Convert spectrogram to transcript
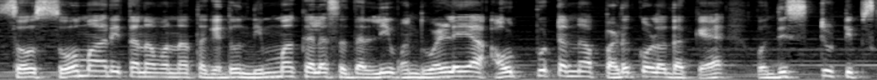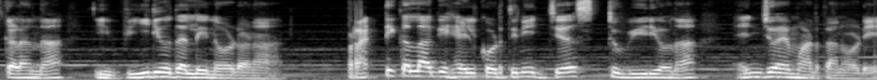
ಸೊ ಸೋಮಾರಿತನವನ್ನ ತೆಗೆದು ನಿಮ್ಮ ಕೆಲಸದಲ್ಲಿ ಒಂದು ಒಳ್ಳೆಯ ಔಟ್ಪುಟ್ ಅನ್ನ ಪಡ್ಕೊಳ್ಳೋದಕ್ಕೆ ಒಂದಿಷ್ಟು ಟಿಪ್ಸ್ಗಳನ್ನು ಈ ವಿಡಿಯೋದಲ್ಲಿ ನೋಡೋಣ. ಪ್ರಾಕ್ಟಿಕಲ್ ಆಗಿ ಹೇಳ್ಕೊಡ್ತೀನಿ ಜಸ್ಟ್ ವಿಡಿಯೋನ ಎಂಜಾಯ್ ಮಾಡ್ತಾ ನೋಡಿ.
